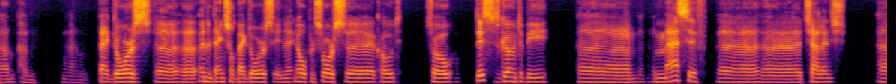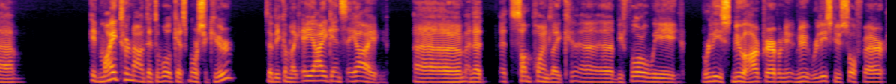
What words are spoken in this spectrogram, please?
um, um, um, backdoors, uh, unintentional backdoors in, in open source code. So this is going to be um, a massive challenge. it might turn out that the world gets more secure, to become like AI against AI. Um, and that at some point, like uh, before we release new hardware, new, new, release new software,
